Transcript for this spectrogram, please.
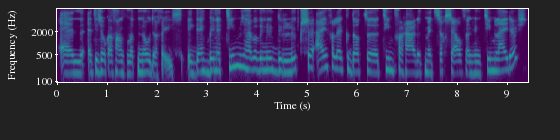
En het is ook afhankelijk wat nodig is. Ik denk binnen teams hebben we nu de luxe eigenlijk dat het team vergadert met zichzelf en hun teamleiders.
